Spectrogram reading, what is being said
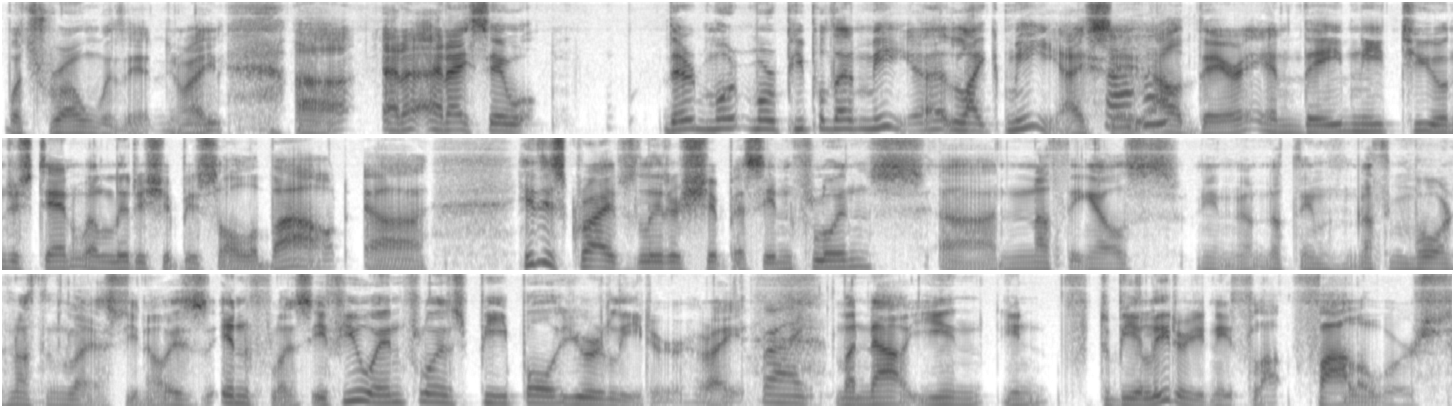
what's wrong with it, right?" Uh, and, and I say, "Well, there are more, more people than me, uh, like me, I say, uh-huh. out there, and they need to understand what leadership is all about. Uh, he describes leadership as influence, uh, nothing else, you know, nothing, nothing more, nothing less. You know, is influence. If you influence people, you're a leader, right? Right. But now, you, you to be a leader, you need followers.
